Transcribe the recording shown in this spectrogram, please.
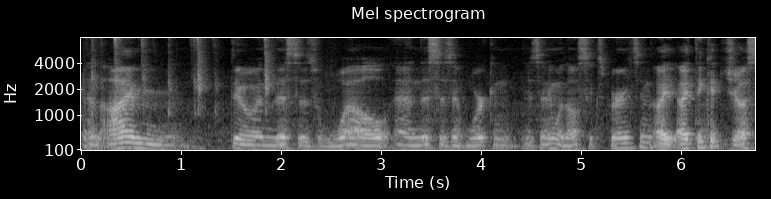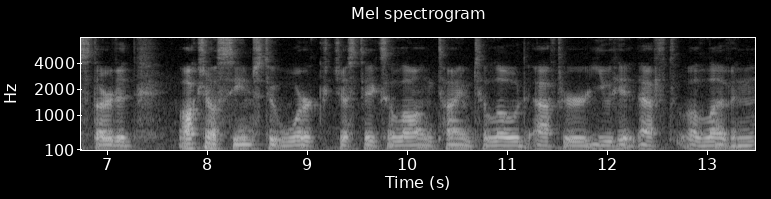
and I'm doing this as well and this isn't working is anyone else experiencing I, I think it just started Auction seems to work just takes a long time to load after you hit F11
